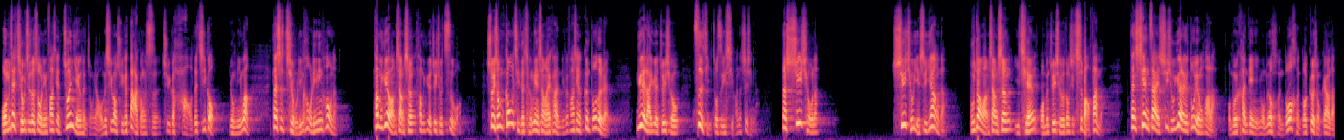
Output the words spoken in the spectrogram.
我们在求职的时候，您发现尊严很重要。我们希望去一个大公司，去一个好的机构，有名望。但是九零后、零零后呢？他们越往上升，他们越追求自我。所以从供给的层面上来看，你会发现更多的人越来越追求自己做自己喜欢的事情了。那需求呢？需求也是一样的，不断往上升。以前我们追求的都是吃饱饭嘛，但现在需求越来越多元化了。我们会看电影，我们有很多很多各种各样的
